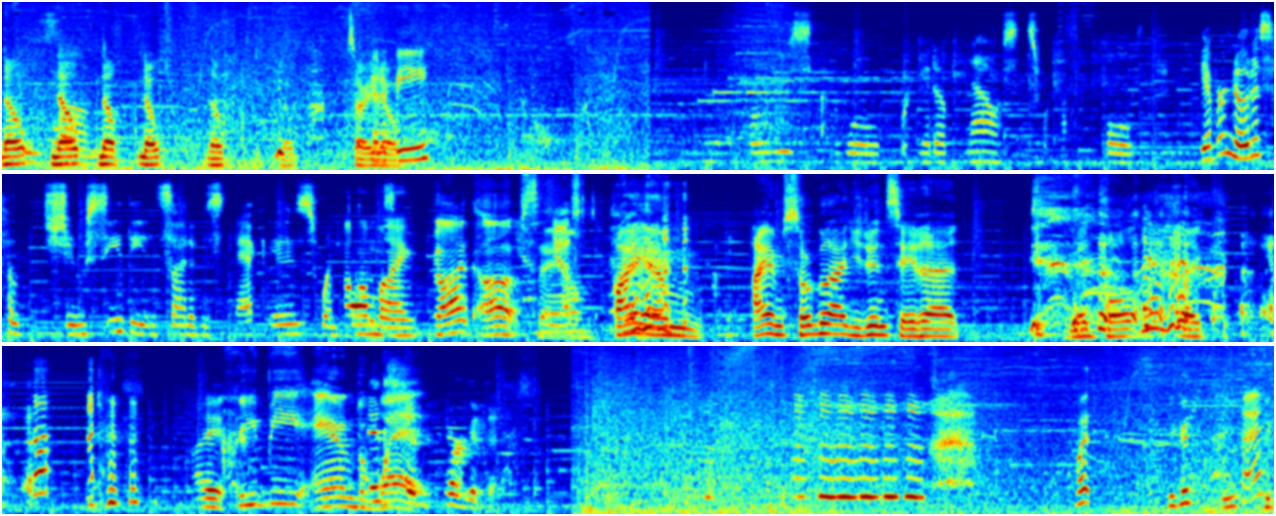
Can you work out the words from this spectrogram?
Nope, is, nope, um, nope, nope, nope, nope. Sorry, Gonna no. be? I will bring it up now since we're on hold. You ever notice how juicy the inside of his neck is when he Oh my. god, up, Yeah, Sam. yes. I am, I am so glad you didn't say that mid poll. Like, I, Creepy and wet. you good? You, Huh? you,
